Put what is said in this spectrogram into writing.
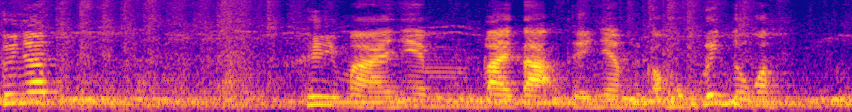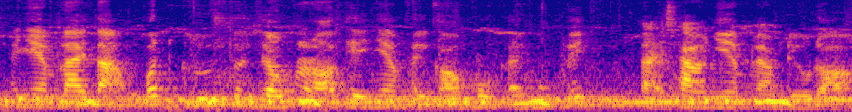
Thứ nhất khi mà anh em lai tạo thì anh em phải có mục đích đúng không? Anh em lai tạo bất cứ cái giống nào đó thì anh em phải có một cái mục đích tại sao anh em làm điều đó.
